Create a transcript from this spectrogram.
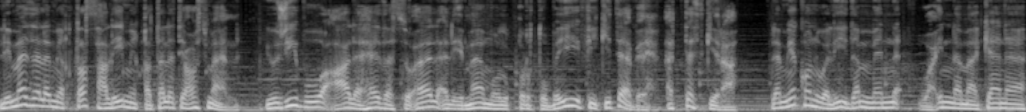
لماذا لم يقتص علي من قتلة عثمان؟ يجيب على هذا السؤال الإمام القرطبي في كتابه التذكرة. لم يكن ولي دم وإنما كان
